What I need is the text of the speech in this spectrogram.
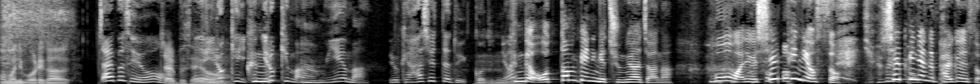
어머니 머리가 짧으세요. 짧으세요? 네, 이렇게, 근- 이렇게만, 응. 위에만. 이렇게 하실 때도 있거든요. 근데 어떤 핀인 게 중요하지 않아. 뭐 만약에 실핀이었어. 실핀이었는데 발견했어.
